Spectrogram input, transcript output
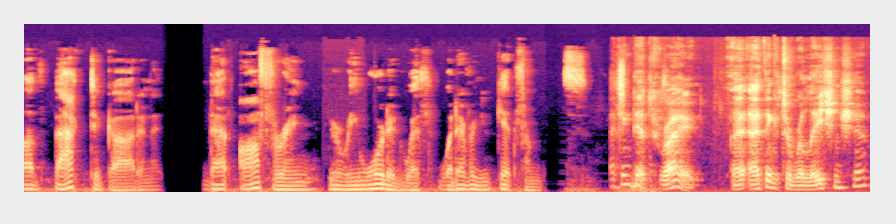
love back to God, and that offering you're rewarded with whatever you get from this. I think that's right. I, I think it's a relationship,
